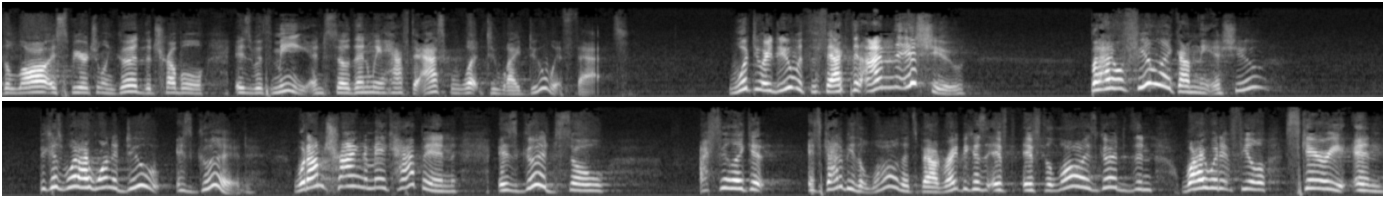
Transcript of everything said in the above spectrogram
The law is spiritual and good, the trouble is with me. And so then we have to ask, What do I do with that? What do I do with the fact that I'm the issue? But I don't feel like I'm the issue. Because what I want to do is good. What I'm trying to make happen is good. So I feel like it it's got to be the law that's bad, right? Because if, if the law is good, then why would it feel scary and,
